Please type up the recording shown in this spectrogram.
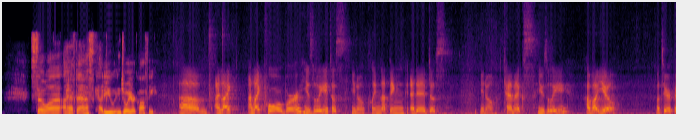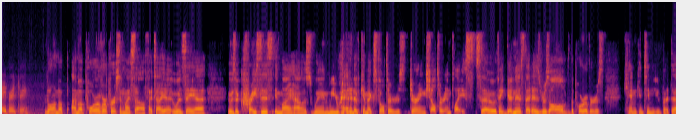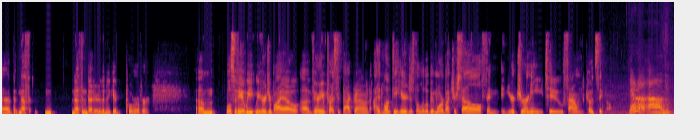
So uh, I have to ask, how do you enjoy your coffee? Um, I like I like pour over usually, just you know, clean, nothing added, just you know, Chemex usually. How about you? What's your favorite drink? Well, I'm a I'm a pour over person myself. I tell you, it was a uh, it was a crisis in my house when we ran out of Chemex filters during shelter in place. So thank goodness that has resolved. The pour overs can continue, but uh, but nothing nothing better than a good pour over. Um, well, Sophia, we, we heard your bio, uh, very impressive background. I'd love to hear just a little bit more about yourself and, and your journey to found Code Signal. Yeah, um,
